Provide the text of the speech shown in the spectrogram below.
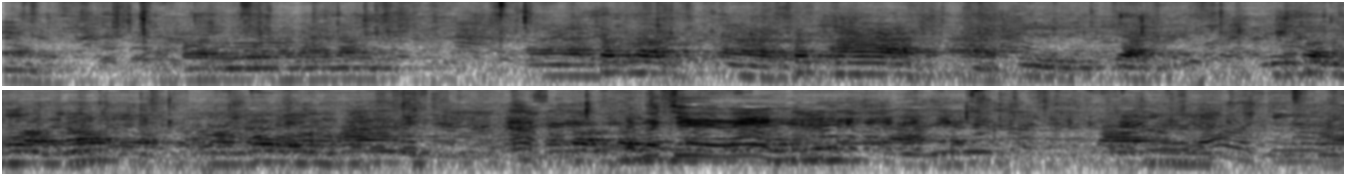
อ่าขออนุโมทนานำอ่าสำหรับอ่าศรัทธาอ่าที่อยาก มีส่วนร่วมเนาะรวมโมรวมทางเป็นมาชื่อไหมการอ่า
